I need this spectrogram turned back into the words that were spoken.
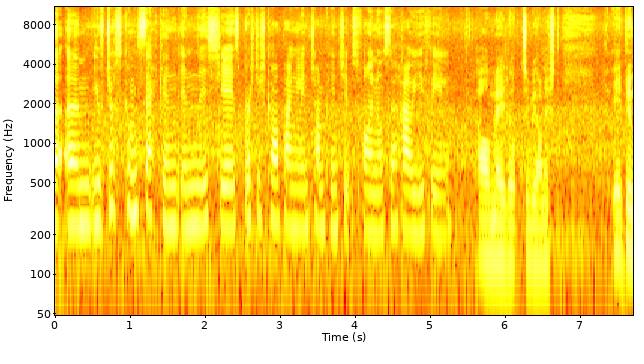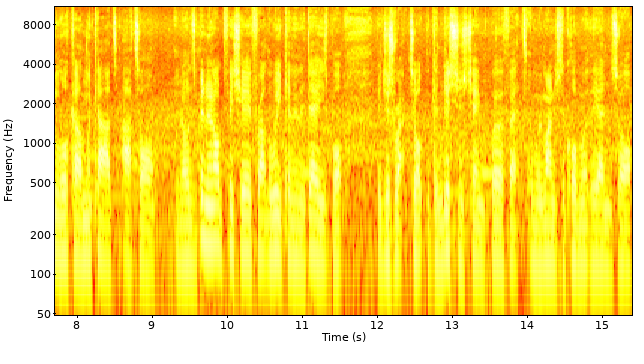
but um, you've just come second in this year's British Carp Angling Championships final so how are you feeling? all made up, to be honest. It didn't look on the cards at all. You know, there's been an odd fish here throughout the weekend in the days, but they just racked up. The conditions changed perfect, and we managed to come at the end. So,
